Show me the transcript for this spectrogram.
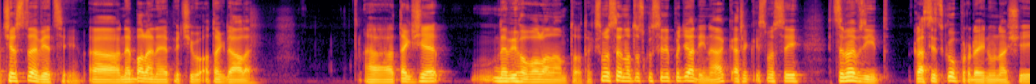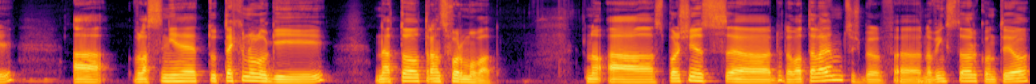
čerstvé věci, uh, nebalené pečivo a tak dále. Uh, takže nevyhovalo nám to. Tak jsme se na to zkusili podívat jinak a řekli jsme si, chceme vzít klasickou prodejnu naši a vlastně tu technologii na to transformovat. No a společně s dodavatelem, což byl v Noving Store, Contio,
